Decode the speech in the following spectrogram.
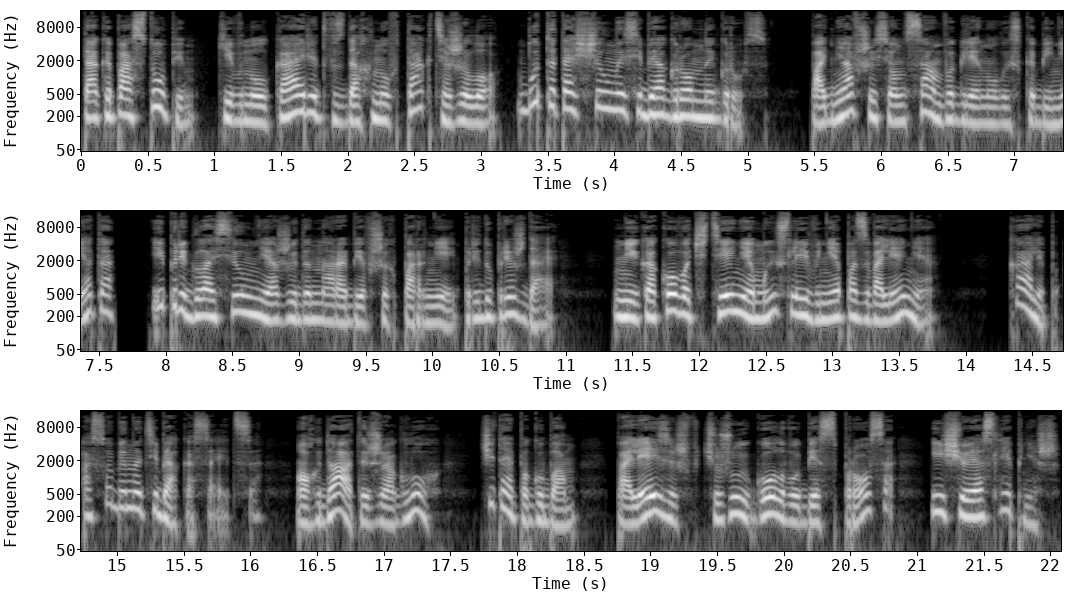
«Так и поступим», — кивнул Кайрит, вздохнув так тяжело, будто тащил на себе огромный груз. Поднявшись, он сам выглянул из кабинета и пригласил неожиданно оробевших парней, предупреждая. «Никакого чтения мыслей вне позволения. Калиб, особенно тебя касается. Ах да, ты же оглох. Читай по губам. Полезешь в чужую голову без спроса, еще и ослепнешь».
